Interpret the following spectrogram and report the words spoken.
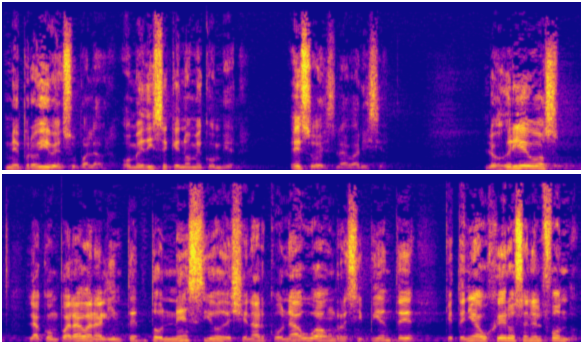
me prohíbe en su palabra o me dice que no me conviene. Eso es la avaricia. Los griegos la comparaban al intento necio de llenar con agua un recipiente que tenía agujeros en el fondo.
